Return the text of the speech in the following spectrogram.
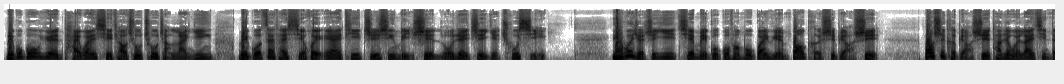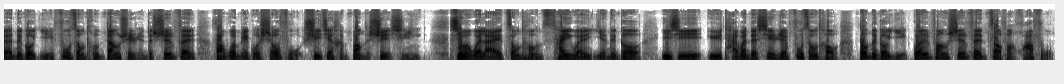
美国国务院台湾协调处处长兰英、美国在台协会 AIT 执行理事罗瑞智也出席。与会者之一前美国国防部官员包可士表示，包世可表示，他认为赖清德能够以副总统当选人的身份访问美国首府是一件很棒的事情。希望未来总统蔡英文也能够，以及与台湾的现任副总统都能够以官方身份造访华府。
